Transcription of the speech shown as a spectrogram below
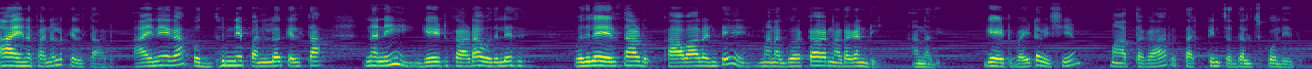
ఆయన పనులకు వెళ్తాడు ఆయనేగా పొద్దున్నే పనిలోకి వెళ్తానని గేటు కాడ వదిలే వదిలే వెళ్తాడు. కావాలంటే మన గురకాన్ని అడగండి అన్నది. గేటు బయట విషయం మా అత్తగారు తర్కించదలుచుకోలేదు.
